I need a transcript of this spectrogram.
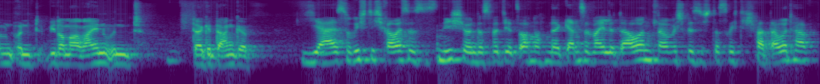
und, und wieder mal rein und der Gedanke? Ja, so richtig raus ist es nicht und das wird jetzt auch noch eine ganze Weile dauern, glaube ich, bis ich das richtig verdaut habe.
